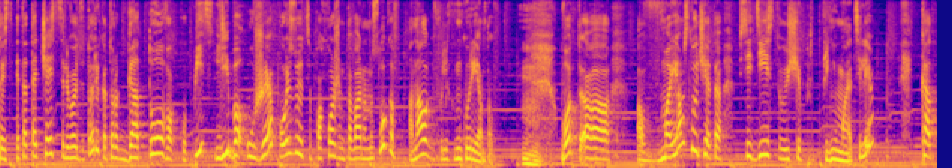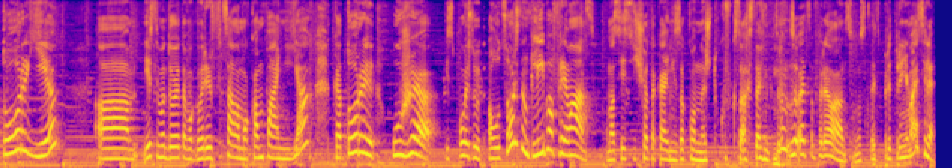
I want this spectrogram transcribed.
То есть это та часть целевой аудитории, которая готова купить, либо уже пользуется похожим товаром и услугам аналогов или конкурентов. Угу. Вот э, в моем случае это все действующие предприниматели, которые если мы до этого говорили в целом о компаниях, которые уже используют аутсорсинг, либо фриланс. У нас есть еще такая незаконная штука в Казахстане, которая называется фриланс. У нас, кстати, предприниматели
